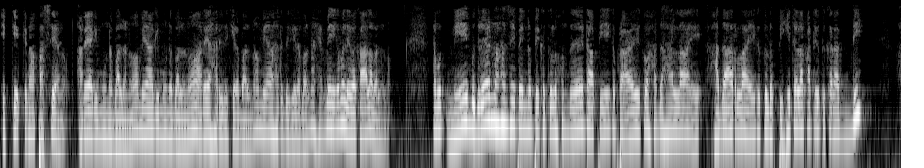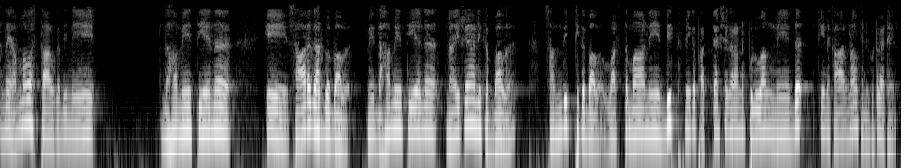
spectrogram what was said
එක් එක්කෙනා පස්සේ යනවා. අරයාගේ මූණ බලනවා, මෙයාගේ මූණ බලනවා, අරයා හරිද කියලා බලනවා, මෙයා හරිද කියලා බලනවා. හැම එකම ලෙව කාලා බලනවා. නමුත් මේ බුදුරජාණන් වහන්සේ පෙන්වපු එක තුල හොඳට අපි ඒක ප්‍රායෝගිකව හදාහලා හදාarලා ඒක තුල පිහිටලා කටයුතු කරද්දී අන්න යම් අවස්ථාවකදී මේ ධහමේ තියෙන ඒ සාරගර්භ බව, මේ ධහමේ තියෙන නෛර්යානික බව, සම්දිත්තික බව වර්තමානයේදීත් මේක ප්‍රත්‍යක්ෂ කරන්න පුළුවන් නේද කියන කාරණාව කෙනෙකුට වැටහෙනවා.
